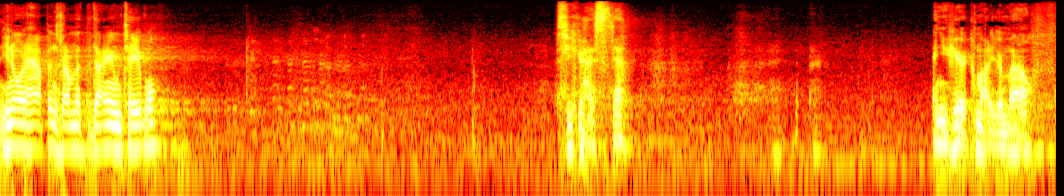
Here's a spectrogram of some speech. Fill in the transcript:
You know what happens when I'm at the dining room table? See you guys, yeah? And you hear it come out of your mouth.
